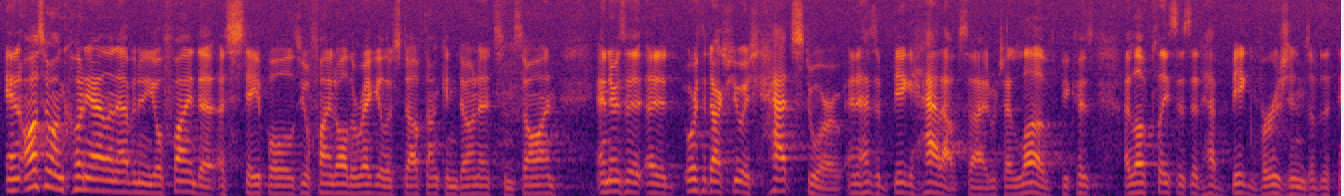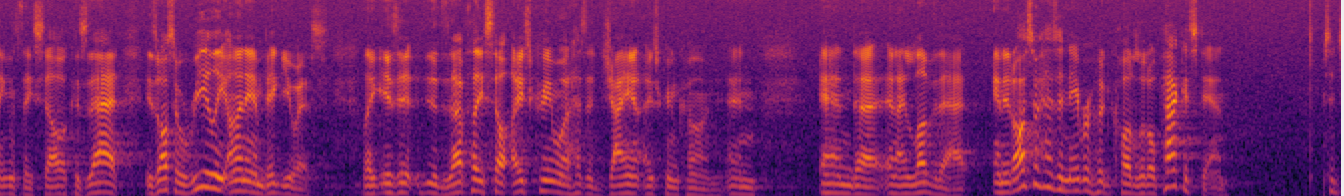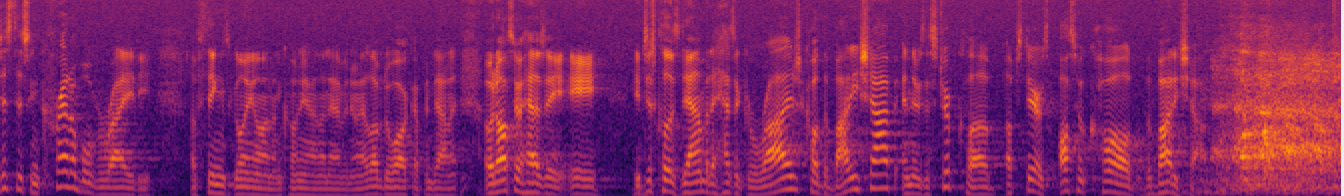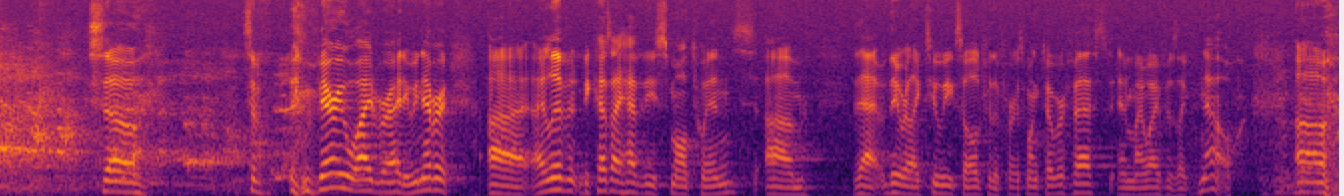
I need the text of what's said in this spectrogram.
and also on Coney Island Avenue, you'll find a, a, Staples, you'll find all the regular stuff, Dunkin' Donuts and so on. And there's an Orthodox Jewish hat store, and it has a big hat outside, which I love because I love places that have big versions of the things they sell, because that is also really unambiguous. Like, is it, does that place sell ice cream? Well, it has a giant ice cream cone. And, and, uh, and I love that. And it also has a neighborhood called Little Pakistan. So just this incredible variety of things going on on Coney Island Avenue. I love to walk up and down it. Oh, it also has a, a it just closed down, but it has a garage called the Body Shop, and there's a strip club upstairs also called the Body Shop. so, it's a very wide variety. We never, uh, I live, because I have these small twins, um, that they were like two weeks old for the first Monktoberfest, and my wife was like, no. Um,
